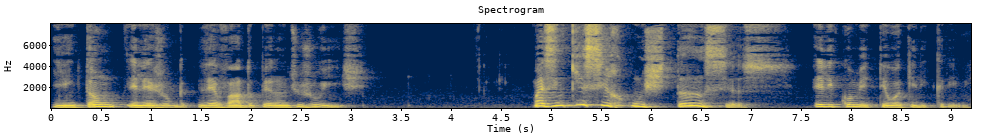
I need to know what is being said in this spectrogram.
E então ele é levado perante o juiz. Mas em que circunstâncias ele cometeu aquele crime?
